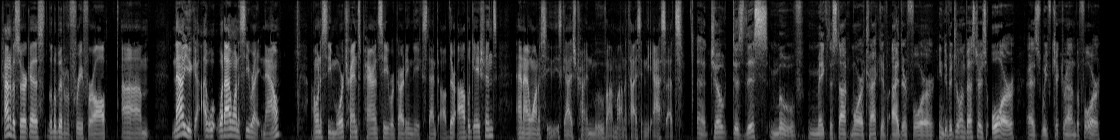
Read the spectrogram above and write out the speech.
kind of a circus, a little bit of a free for all. Um, now you, what I want to see right now, I want to see more transparency regarding the extent of their obligations, and I want to see these guys try and move on monetizing the assets. Uh, Joe, does this move make the stock more attractive either for individual investors or, as we've kicked around before,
